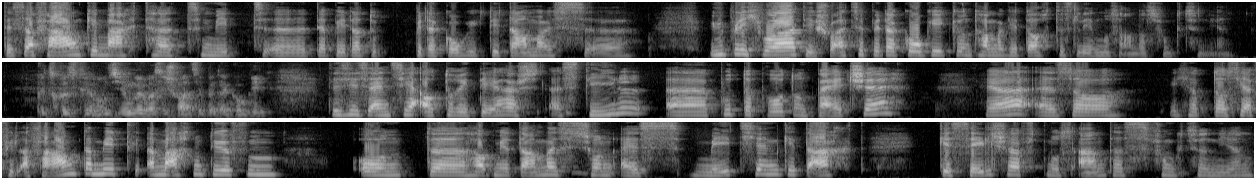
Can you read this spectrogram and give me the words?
das Erfahrung gemacht hat mit der Pädagogik, die damals üblich war, die schwarze Pädagogik, und haben mir gedacht, das Leben muss anders funktionieren. Kurz, kurz für uns Junge, was ist schwarze Pädagogik? Das ist ein sehr autoritärer Stil, Butterbrot und Peitsche. Ja, also ich habe da sehr viel Erfahrung damit machen dürfen und äh, habe mir damals schon als Mädchen gedacht, Gesellschaft muss anders funktionieren,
